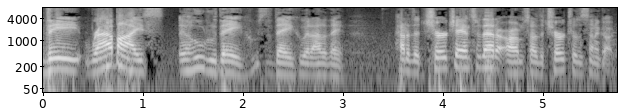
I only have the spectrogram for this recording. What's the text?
The rabbis, who do they? Who's the they? Who out of they? How did the church answer that? Or I'm sorry, the church or the synagogue?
